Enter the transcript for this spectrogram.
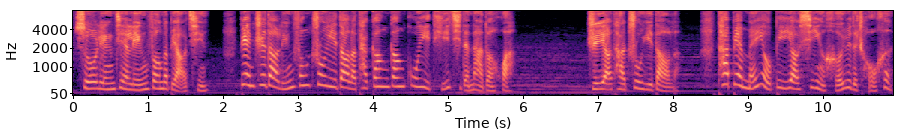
苏玲见林峰的表情，便知道林峰注意到了他刚刚故意提起的那段话。只要他注意到了，他便没有必要吸引何玉的仇恨。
